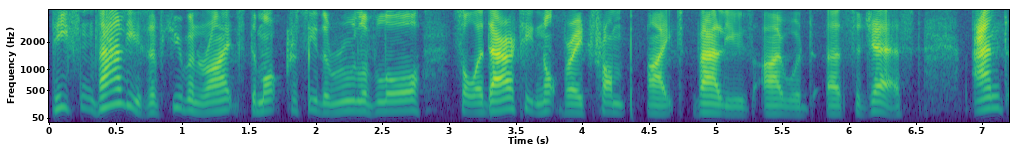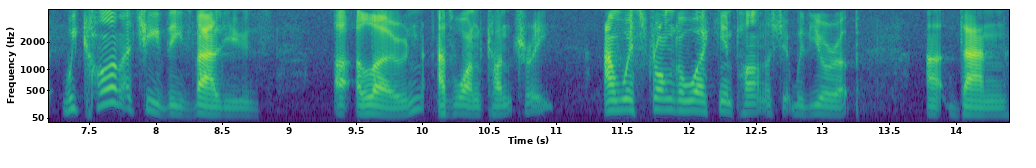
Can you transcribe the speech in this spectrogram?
decent values of human rights, democracy, the rule of law, solidarity, not very Trumpite values, I would uh, suggest. And we can't achieve these values uh, alone as one country, and we're stronger working in partnership with Europe uh, than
